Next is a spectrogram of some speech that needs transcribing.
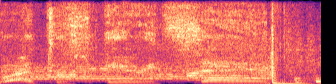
What do spirits say?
